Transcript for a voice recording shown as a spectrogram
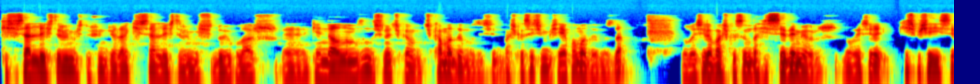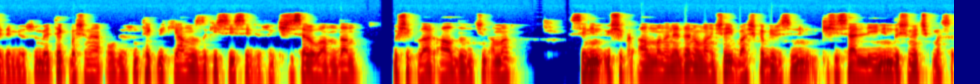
kişiselleştirilmiş düşünceler, kişiselleştirilmiş duygular, kendi alanımızın dışına çıkam çıkamadığımız için, başkası için bir şey yapamadığımızda dolayısıyla başkasını da hissedemiyoruz. Dolayısıyla hiçbir şey hissedemiyorsun ve tek başına oluyorsun. Teknik yalnızlık hissi hissediyorsun. Kişisel olandan ışıklar aldığın için ama senin ışık almana neden olan şey başka birisinin kişiselliğinin dışına çıkması.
